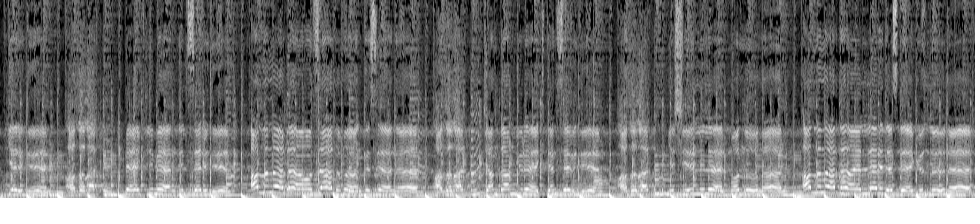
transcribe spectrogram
atlayıp geldim Allılar bekli mendil serdim. Allılar da o salımın kızını. Allılar candan yürekten sevdim. Allılar yeşilliler mollular Allılar da elleri deste güldüler.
